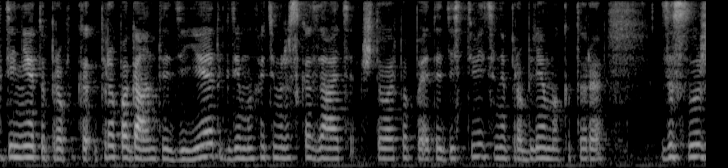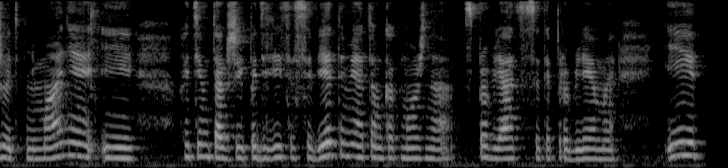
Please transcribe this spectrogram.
где нету пропаганды диет, где мы хотим рассказать, что РПП — это действительно проблема, которая заслуживает внимания, и хотим также и поделиться советами о том, как можно справляться с этой проблемой, и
